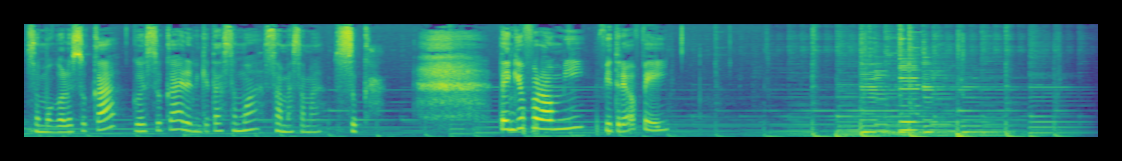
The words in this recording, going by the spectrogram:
Semoga lo suka gue suka dan kita semua sama-sama suka. Thank you for me Fitri Opey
